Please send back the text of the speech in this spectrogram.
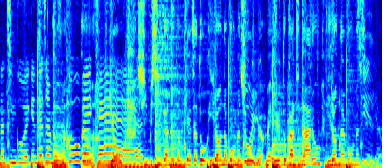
난 친구에게 내 잘못을 고백해. 요 12시간을 넘게 자도 일어나 보면 졸려. 매일 똑같은 하루 이런 날 보면 질려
